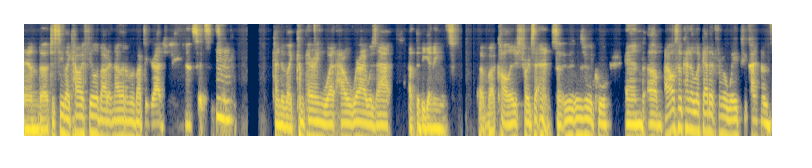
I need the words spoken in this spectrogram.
and uh, to see like how I feel about it now that I'm about to graduate. It's it's, it's like kind of like comparing what how where I was at at the beginning of, of uh, college towards the end. So it was, it was really cool. And um, I also kind of look at it from a way to kind of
